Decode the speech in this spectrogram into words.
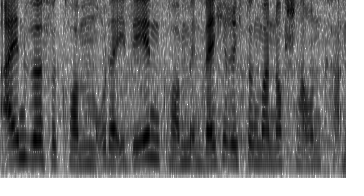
Einwürfe kommen oder Ideen kommen, in welche Richtung man noch schauen kann.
